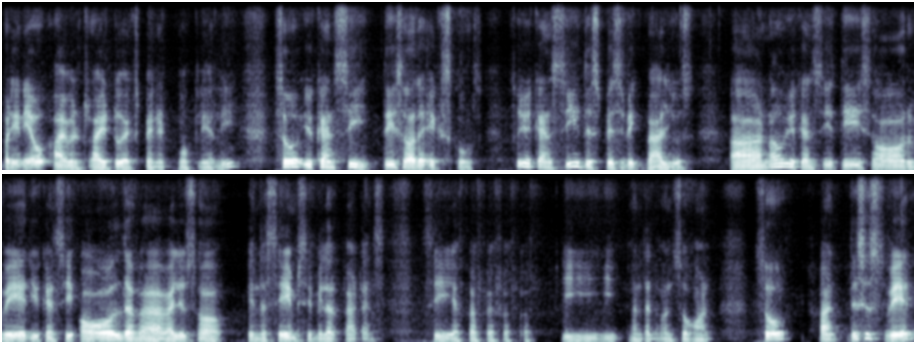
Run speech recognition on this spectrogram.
But anyhow, I will try to explain it more clearly. So you can see these are the hex codes. So you can see the specific values. Uh, now you can see these are where you can see all the values are in the same similar patterns. See F, F, F, F, F, E, E, and then and so on. So and this is where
